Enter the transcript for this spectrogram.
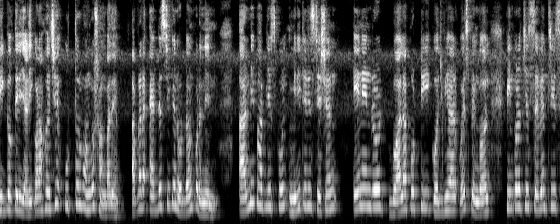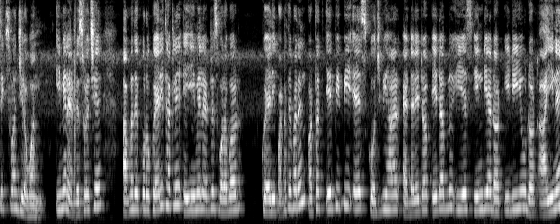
বিজ্ঞপ্তিটি জারি করা হয়েছে উত্তরবঙ্গ সংবাদে। আপনারা অ্যাড্রেসটিকে নোট ডাউন করে নিন। Army public school, military station N N road, Goalapatti, Coochbehar, West Bengal, pin code হচ্ছে seven three six one zero one email address রয়েছে। আপনাদের কোনো কোয়ারি থাকলে এই ইমেল অ্যাড্রেস বরাবর কোয়ারি পাঠাতে পারেন। অর্থাৎ APPS Coochbehar at the rate of AWES India dot EDU dot আইনে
